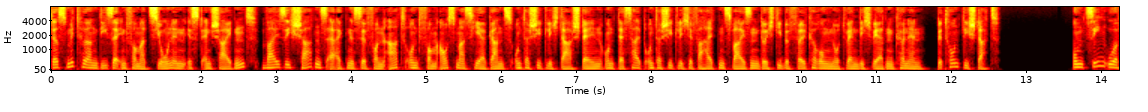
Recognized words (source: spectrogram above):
Das Mithören dieser Informationen ist entscheidend, weil sich Schadensereignisse von Art und vom Ausmaß her ganz unterschiedlich darstellen und deshalb unterschiedliche Verhaltensweisen durch die Bevölkerung notwendig werden können, betont die Stadt. Um 10.05 Uhr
